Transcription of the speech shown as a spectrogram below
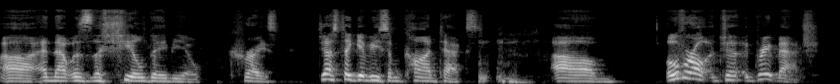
uh, and that was the Shield debut. Christ, just to give you some context. Um, overall, a great match.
